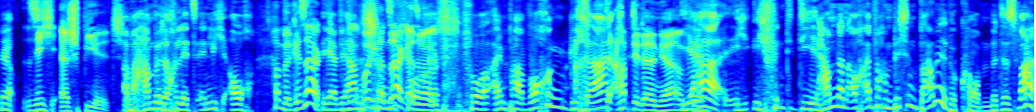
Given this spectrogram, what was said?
Ja. sich erspielt. Aber haben wir doch letztendlich auch, haben wir gesagt. ja, wir haben schon sagen. vor, Also, vor ein paar Wochen gesagt, da habt ihr dann, ja? Okay. Ja, ich, ich finde, die haben dann auch einfach ein bisschen Bammel bekommen. Das war,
